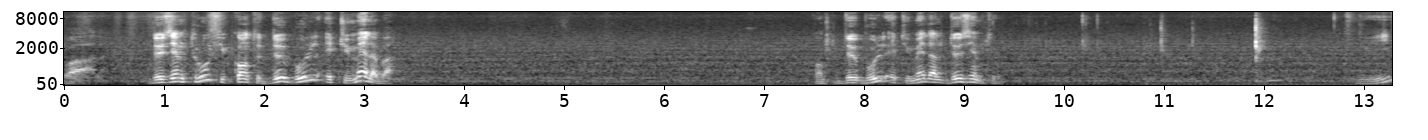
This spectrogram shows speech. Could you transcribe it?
Voilà. Deuxième trou, tu comptes deux boules et tu mets là-bas. Deux boules et tu mets dans le deuxième trou. Oui.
